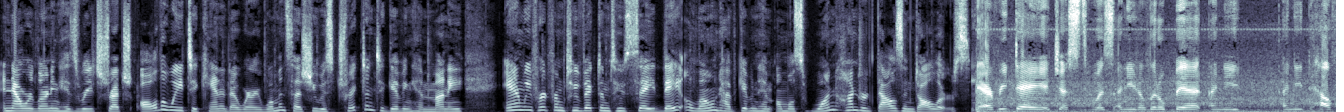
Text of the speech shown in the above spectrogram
And now we're learning his reach stretched all the way to Canada, where a woman says she was tricked into giving him money. And we've heard from two victims who say they alone have given him almost $100,000. Every day it just was I need a little bit, I need I need health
